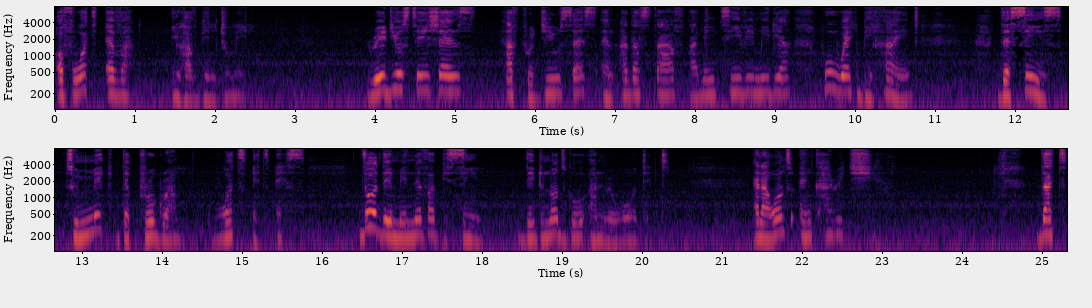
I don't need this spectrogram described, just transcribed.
of whatever you have been doing. Radio stations have producers and other staff, I mean TV media, who work behind the scenes to make the program what it is. Though they may never be seen, they do not go unrewarded. And I want to encourage you that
